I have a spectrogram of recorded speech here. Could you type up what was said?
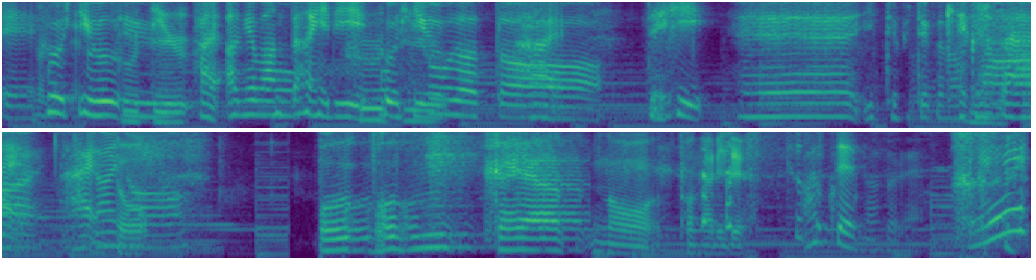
えー、フーティー。フーティー。はい、揚げワンタン入り、フーティーフーティー。そうだった。はぜひ、へー、行ってみてください。来てくださいはいとなボ、ボズガヤの隣です。合ってんな、それ。え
